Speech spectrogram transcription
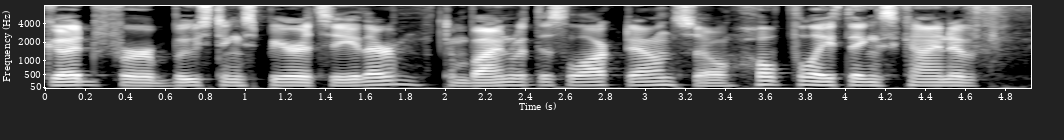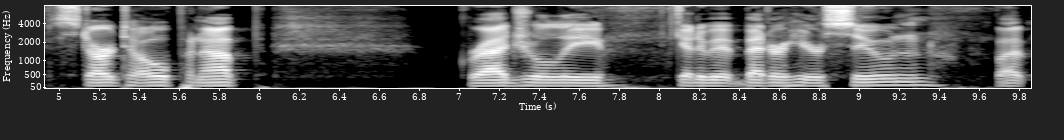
good for boosting spirits either, combined with this lockdown. So hopefully things kind of start to open up, gradually get a bit better here soon. But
